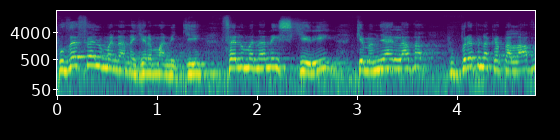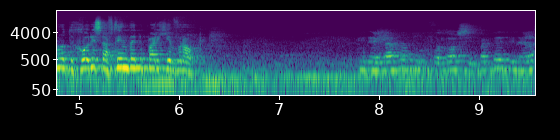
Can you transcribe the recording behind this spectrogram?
που δεν θέλουμε να είναι γερμανική, θέλουμε να είναι ισχυρή και με μια Ελλάδα που πρέπει να καταλάβουν ότι χωρίς αυτήν δεν υπάρχει Ευρώπη. Την Ελλάδα του φωτός είπατε, την Ελλάδα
